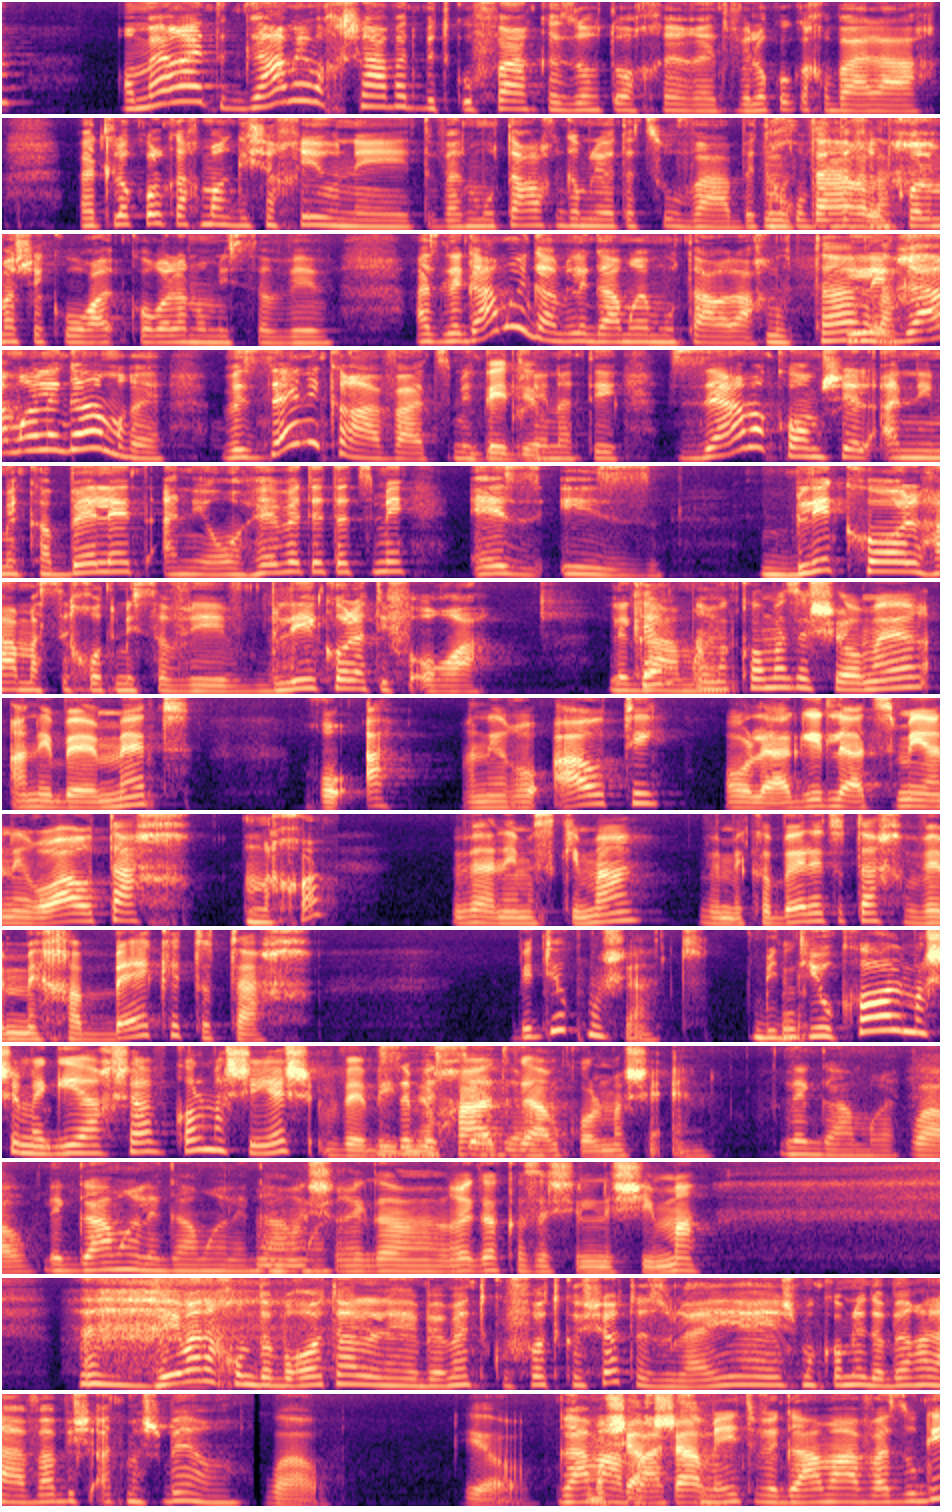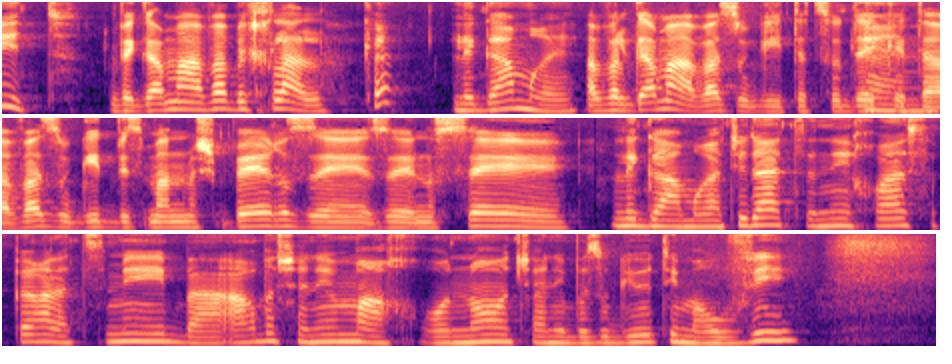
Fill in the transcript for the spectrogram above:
אומרת, גם אם עכשיו את בתקופה כזאת או אחרת, ולא כל כך בא לך, ואת לא כל כך מרגישה חיונית, ומותר לך גם להיות עצובה, בטח ובטח עם. כל מה שקורה קורה לנו מסביב. אז לגמרי, גם לגמרי מותר לך. מותר לך. לגמרי, לגמרי. וזה נקרא אהבה עצמית בדיוק. מבחינתי. זה המקום של אני מקבלת, אני אוהבת את עצמי as is. בלי כל המסכות מסביב, בלי כל התפאורה. לגמרי. כן, המקום הזה שאומר, אני באמת רואה, אני רואה אותי, או להגיד לעצמי, אני רואה אותך, נכון. ואני מסכימה, ומקבלת אותך, ומחבקת אותך, בדיוק כמו שאת. בדיוק. כל מה שמגיע עכשיו, כל מה שיש, ובמיוחד. גם כל מה שאין. לגמרי. וואו. לגמרי, לגמרי, לגמרי. ממש רגע, רגע כזה של נשימה. ואם אנחנו מדברות על אה, באמת תקופות קשות, אז אולי אה, יש מקום לדבר על אהבה בשעת משבר. וואו. יואו. גם אהבה שעכשיו. עצמית וגם אהבה זוגית. וגם אהבה בכלל. כן, לגמרי. אבל גם אהבה זוגית, את צודקת. כן. אהבה זוגית בזמן משבר זה, זה נושא... לגמרי. את יודעת, אני יכולה לספר על עצמי, בארבע שנים האחרונות שאני בזוגיות עם אהובי,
